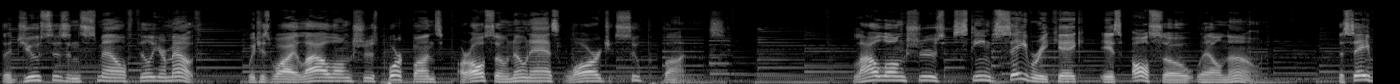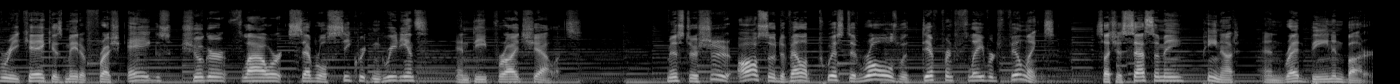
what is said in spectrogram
the juices and smell fill your mouth, which is why Lao Longshi's pork buns are also known as large soup buns. Lao Longshi's steamed savory cake is also well known. The savory cake is made of fresh eggs, sugar, flour, several secret ingredients, and deep fried shallots. Mr. Shi also developed twisted rolls with different flavored fillings, such as sesame, peanut, and red bean and butter.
